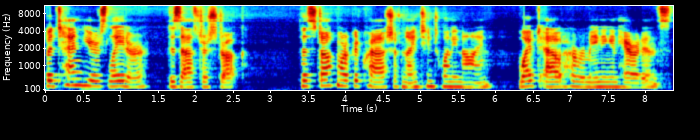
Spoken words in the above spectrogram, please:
But 10 years later, disaster struck. The stock market crash of 1929 wiped out her remaining inheritance,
